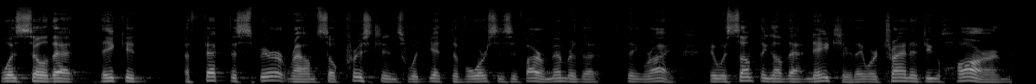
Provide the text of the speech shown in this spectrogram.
was so that they could affect the spirit realm so Christians would get divorces, if I remember the thing right. It was something of that nature. They were trying to do harm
